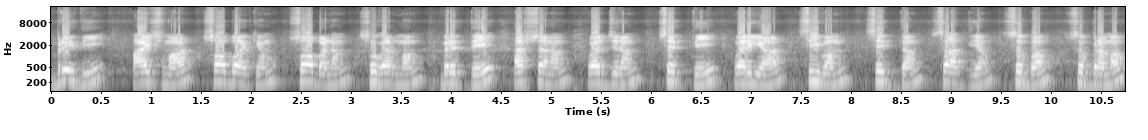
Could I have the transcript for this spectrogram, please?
பிரீதி ஆயுஷ்மான் சௌபாக்கியம் சோபனம் சுகர்மம் பிருத்தி அர்ஷனம் வஜ்ரம் சித்தி வரியான் சிவம் சித்தம் சாத்தியம் சுபம் சுப்பிரமம்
